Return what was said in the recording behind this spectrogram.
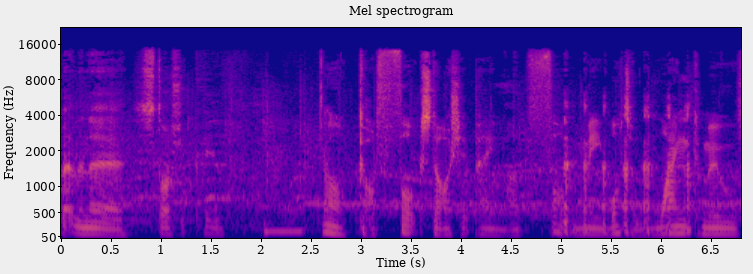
Better than uh, Starship Pain. Oh God, fuck Starship Pain, man. Fuck me, what a wank move.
